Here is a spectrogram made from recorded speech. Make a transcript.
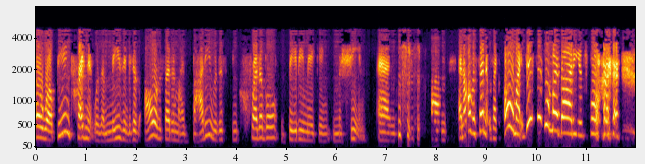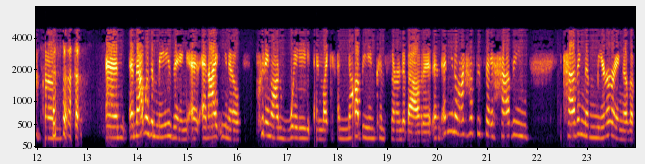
Oh, well, being pregnant was amazing because all of a sudden my body was this incredible baby making machine. And um, and all of a sudden it was like, oh my, this is what my body is for. um, and and that was amazing. And and I, you know, putting on weight and like and not being concerned about it. And and you know, I have to say having having the mirroring of a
